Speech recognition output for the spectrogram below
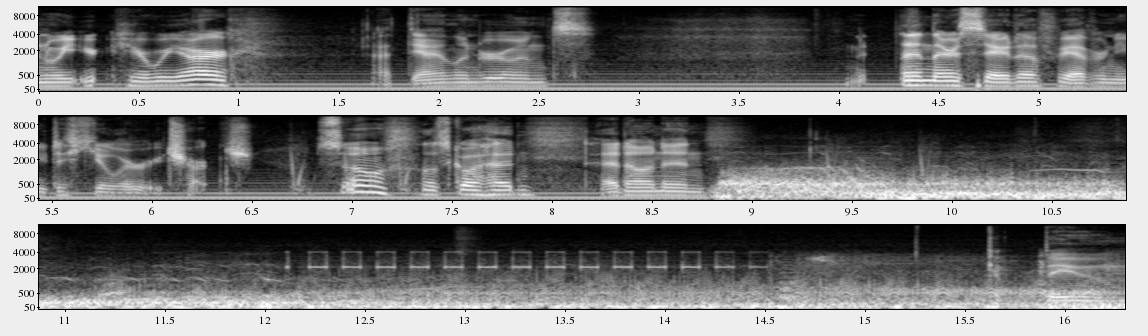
And we here we are at the island ruins. And there's data if we ever need to heal or recharge. So, let's go ahead, head on in. Kaboom.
